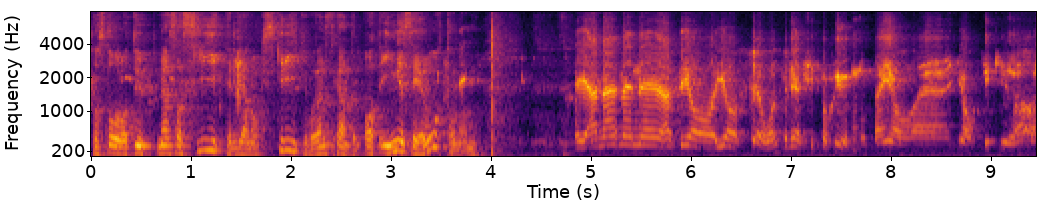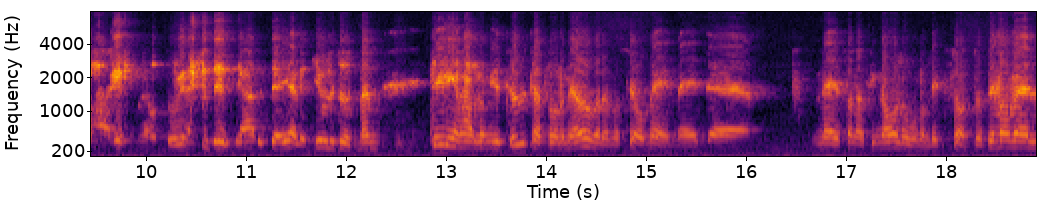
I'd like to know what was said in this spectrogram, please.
Som står och typ nästan sliter igen och skriker på vänsterkanten och att ingen säger åt honom. Ja, nej men eh, alltså jag, jag såg inte den situationen utan jag, eh, jag fick ju höra det här efteråt och det, ja, det ser jävligt roligt ut. Men tydligen hade de ju tutat honom i öronen och så med med, med sådana signalhorn och lite sånt. Så det var väl,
